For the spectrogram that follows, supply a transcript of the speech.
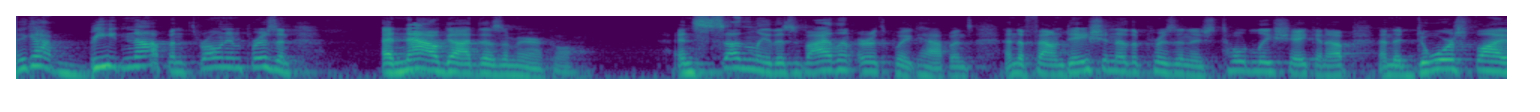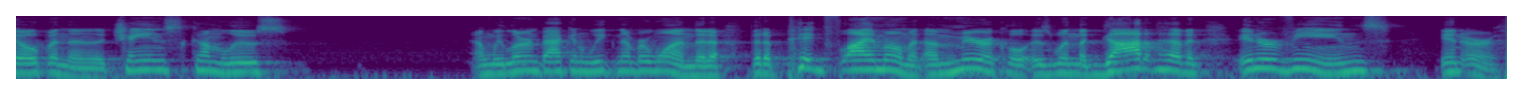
They got beaten up and thrown in prison. And now God does a miracle. And suddenly, this violent earthquake happens, and the foundation of the prison is totally shaken up, and the doors fly open, and the chains come loose. And we learned back in week number one that a, that a pig fly moment, a miracle, is when the God of heaven intervenes in earth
